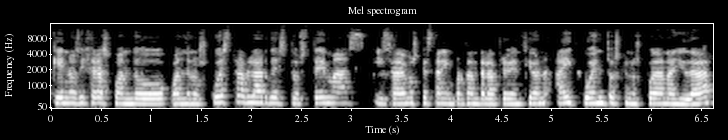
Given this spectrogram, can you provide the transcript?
que nos dijeras cuando, cuando nos cuesta hablar de estos temas y sabemos que es tan importante la prevención, ¿hay cuentos que nos puedan ayudar?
